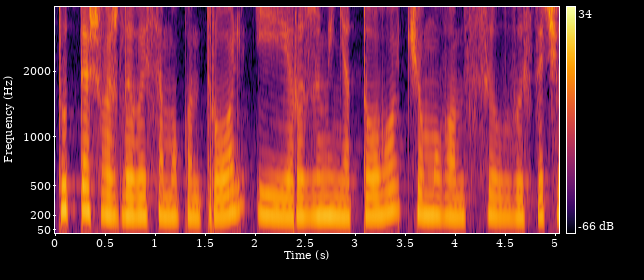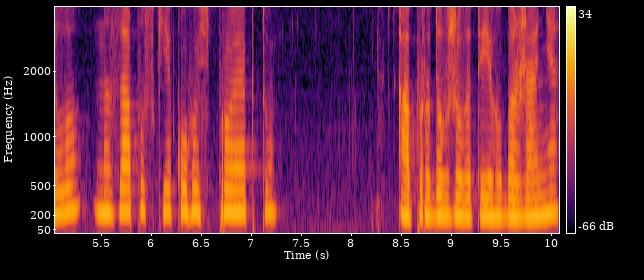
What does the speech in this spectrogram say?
Тут теж важливий самоконтроль і розуміння того, чому вам сил вистачило на запуск якогось проєкту, а продовжувати його бажання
